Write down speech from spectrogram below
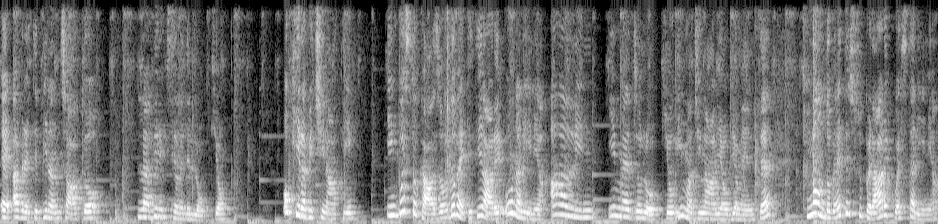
e avrete bilanciato la direzione dell'occhio. Occhi ravvicinati. In questo caso dovete tirare una linea in mezzo all'occhio, immaginaria ovviamente, non dovete superare questa linea.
